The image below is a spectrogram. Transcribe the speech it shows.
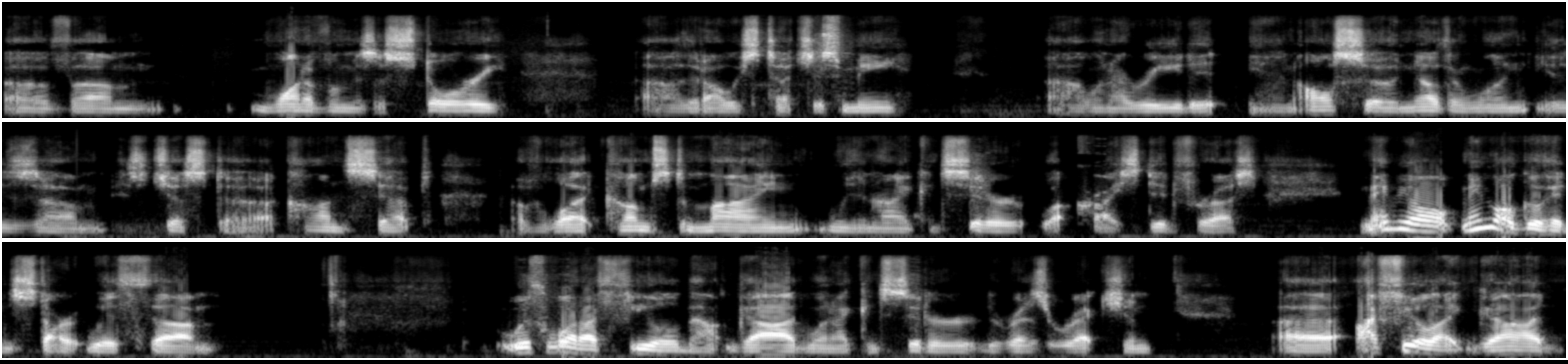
Of um, one of them is a story uh, that always touches me uh, when I read it, and also another one is um, is just a concept of what comes to mind when I consider what Christ did for us. Maybe I'll maybe I'll go ahead and start with um, with what I feel about God when I consider the resurrection. Uh, I feel like God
